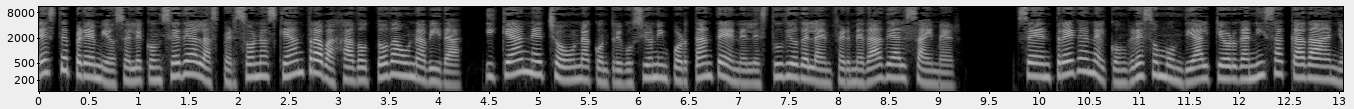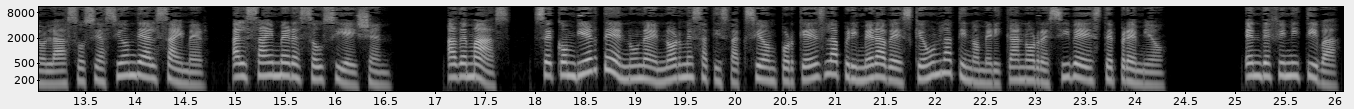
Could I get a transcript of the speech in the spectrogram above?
Este premio se le concede a las personas que han trabajado toda una vida, y que han hecho una contribución importante en el estudio de la enfermedad de Alzheimer. Se entrega en el Congreso Mundial que organiza cada año la Asociación de Alzheimer, Alzheimer Association. Además, se convierte en una enorme satisfacción porque es la primera vez que un latinoamericano recibe este premio. En definitiva,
